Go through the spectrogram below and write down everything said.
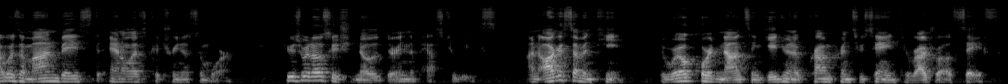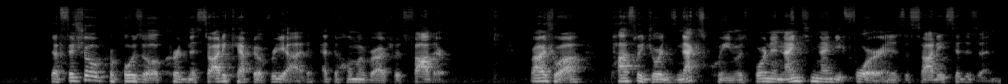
That was Amman based analyst Katrina Sammour. Here's what else you should know during the past two weeks. On August 17th, the royal court announced engagement of Crown Prince Hussein to Rajwa Al Saif. The official proposal occurred in the Saudi capital of Riyadh at the home of Rajwa's father. Rajwa, possibly Jordan's next queen, was born in 1994 and is a Saudi citizen.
